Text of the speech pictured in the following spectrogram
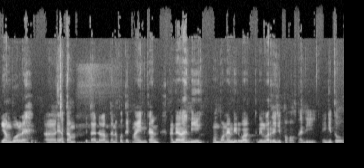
yang boleh uh, yeah. kita kita dalam tanda kutip mainkan adalah di komponen di luar di luar gaji pokok tadi kayak gitu.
